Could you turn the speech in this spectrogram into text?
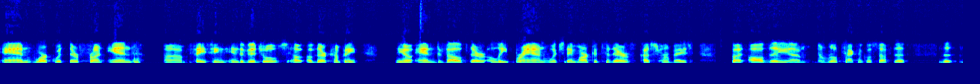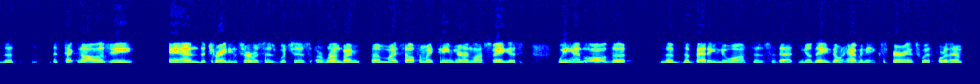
and work with their front end uh, facing individuals of, of their company, you know, and develop their Elite brand, which they market to their customer base. But all the, um, the real technical stuff, the the the, the technology, and the trading services, which is run by um, myself and my team here in Las Vegas, we handle all the, the the betting nuances that you know they don't have any experience with for them.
